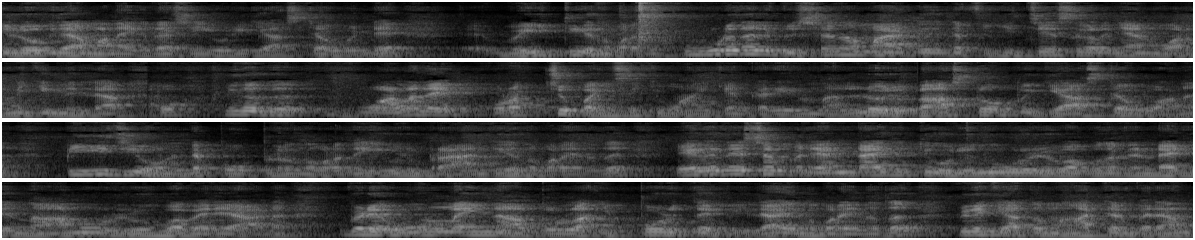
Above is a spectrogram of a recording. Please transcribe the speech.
കിലോഗ്രാം ആണ് ഏകദേശം ഈ ഒരു ഗ്യാസ് സ്റ്റൗവിന്റെ വെയിറ്റ് എന്ന് പറയുന്നത്. കൂടുതൽ വിശദമായിട്ട് ഇതിന്റെ ഫീച്ചേഴ്സുകൾ ഞാൻ വർണിക്കുന്നില്ല. അപ്പോൾ നിങ്ങൾക്ക് വളരെ കുറച്ച് പൈസയ്ക്ക് വാങ്ങിക്കാൻ കഴിയുന്ന നല്ലൊരു ഗ്ലാസ് ടോപ്പ് ഗ്യാസ് സ്റ്റൗ ആണ് പി ജി ഓണിന്റെ പോപ്പുലർ എന്ന് പറയുന്ന ഈ ഒരു ബ്രാൻഡ് എന്ന് പറയുന്നത്. ഏകദേശം രണ്ടായിരത്തി ഒരുന്നൂറ് രൂപ മുതൽ രണ്ടായിരത്തി നാനൂറ് രൂപ വരെയാണ് ഇവിടെ ഓൺലൈനകത്തുള്ള ഇപ്പോഴത്തെ വില എന്ന് പറയുന്നത്. വിലയ്ക്കകത്ത് മാറ്റം വരാൻ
